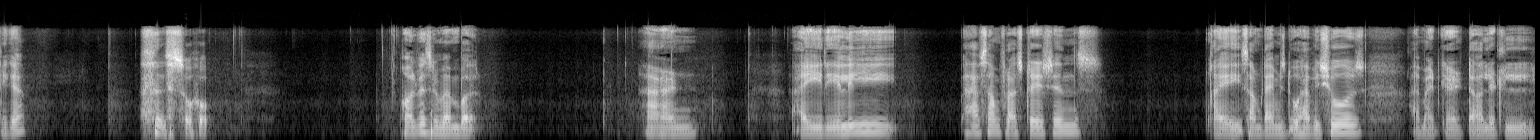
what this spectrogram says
ठीक है सो always remember and i really have some frustrations I sometimes do have issues. I might get a little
